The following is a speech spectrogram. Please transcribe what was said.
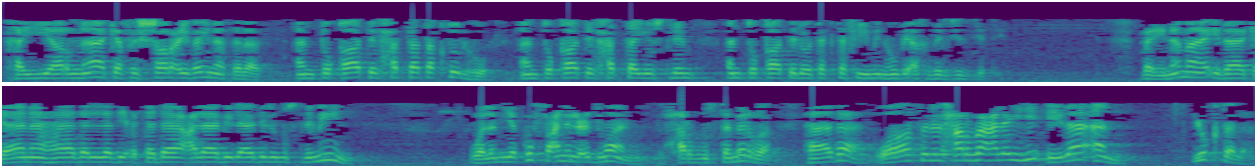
خيرناك في الشرع بين ثلاث. أن تقاتل حتى تقتله أن تقاتل حتى يسلم أن تقاتل وتكتفي منه بأخذ الجزية. بينما إذا كان هذا الذي اعتدى على بلاد المسلمين ولم يكف عن العدوان الحرب مستمرة هذا واصل الحرب عليه إلى أن يقتل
